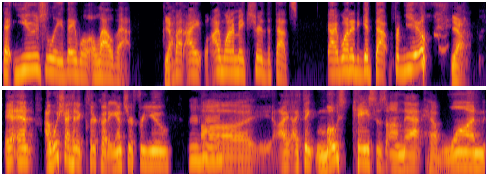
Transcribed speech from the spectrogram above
that usually they will allow that. Yeah. But I I want to make sure that that's. I wanted to get that from you. Yeah, and, I wish I had a clear cut answer for you. Mm-hmm. Uh, I, I think most cases on that have won,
